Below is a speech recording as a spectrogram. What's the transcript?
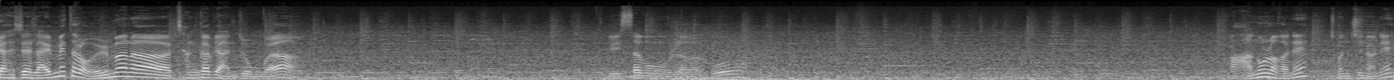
야, 진짜 라이브 메탈 얼마나 장갑이 안 좋은 거야? 140 올라가고 아, 안 올라가네? 전진하네?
